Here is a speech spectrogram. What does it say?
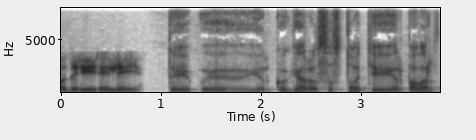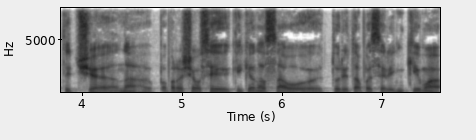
padarė realiai. Taip, e, ir ko gero sustoti ir pavargti čia, na, paprasčiausiai kiekvienas savo turi tą pasirinkimą,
